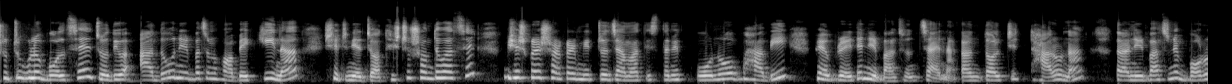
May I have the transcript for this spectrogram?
সূত্রগুলো বলছে যদিও আদৌ নির্বাচন হবে কি না সেটি নিয়ে যথেষ্ট সন্দেহ আছে। বিশেষ করে সরকার মিত্র জামাত ইসলামী কোনোভাবেই ফেব্রুয়ারিতে নির্বাচন চায় না। কারণ দলটির ধারণা, তারা নির্বাচনে বড়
